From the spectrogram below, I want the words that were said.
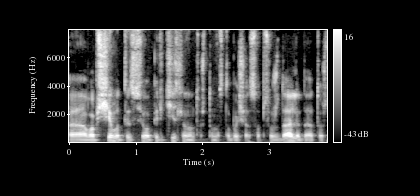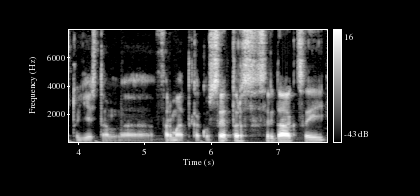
А, вообще вот из всего перечисленного, то, что мы с тобой сейчас обсуждали, да, то, что есть там а, формат, как у Setters с редакцией,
